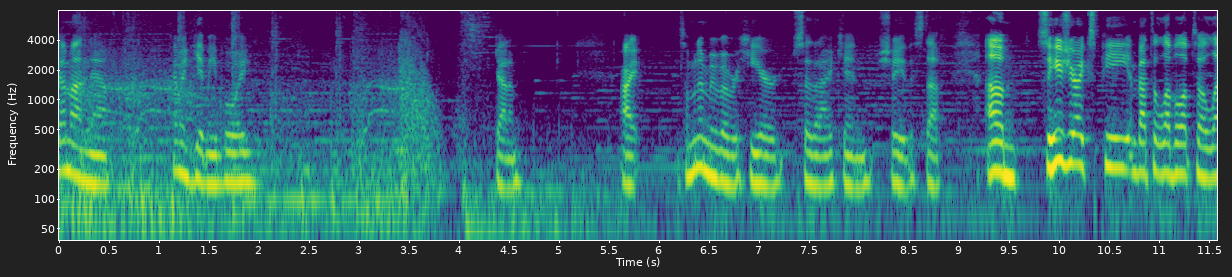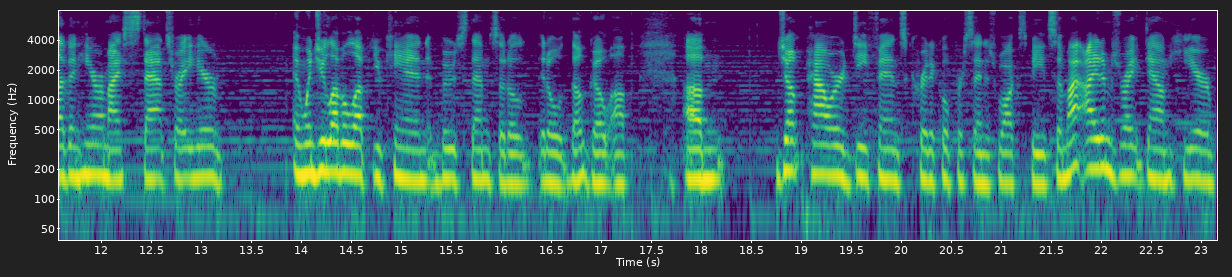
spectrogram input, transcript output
Come on now. Come and get me, boy. Got him. All right. So I'm going to move over here so that I can show you the stuff. Um, so here's your XP. I'm about to level up to 11. Here are my stats right here. And when you level up, you can boost them, so it'll it'll they'll go up. Um, jump power, defense, critical percentage, walk speed. So my items right down here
